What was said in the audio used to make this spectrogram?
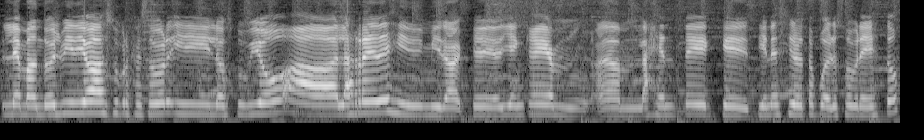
le mandó el vídeo a su profesor y lo subió a las redes y mira, que bien que mm, la gente que tiene cierto poder sobre esto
